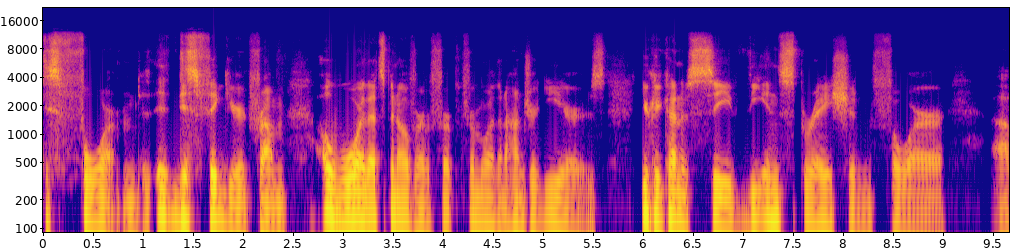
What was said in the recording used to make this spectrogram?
disformed, disfigured from a war that's been over for, for more than 100 years, you could kind of see the inspiration for uh,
